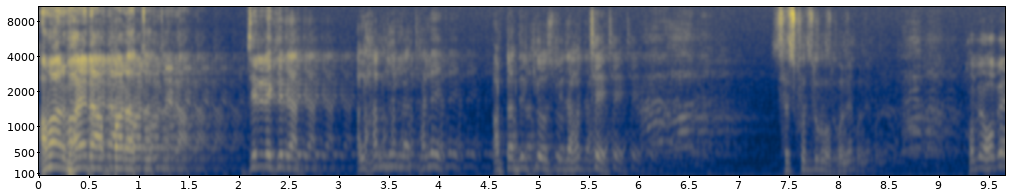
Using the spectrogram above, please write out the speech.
আমার ভাইরা, আব্বারা তরুণেরা জেনে রেখে দেন আলহামদুলিল্লাহ, তাহলে আপনাদের কি অসুবিধা হচ্ছে? শেষ করে দেবো বলেন। হবে হবে।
